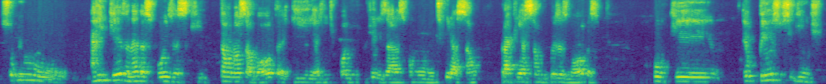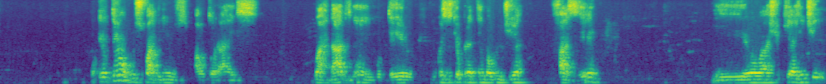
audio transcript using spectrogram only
sobre o, a riqueza né, das coisas que estão à nossa volta e a gente pode utilizá-las como inspiração para a criação de coisas novas, porque eu penso o seguinte: eu tenho alguns quadrinhos autorais guardados, né, em roteiro, coisas que eu pretendo algum dia fazer, e eu acho que a gente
